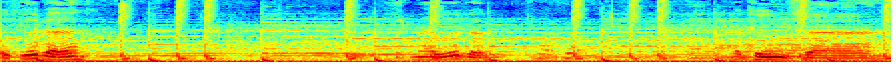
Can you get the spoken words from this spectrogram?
It's good, huh? Smell good, huh? I think uh,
